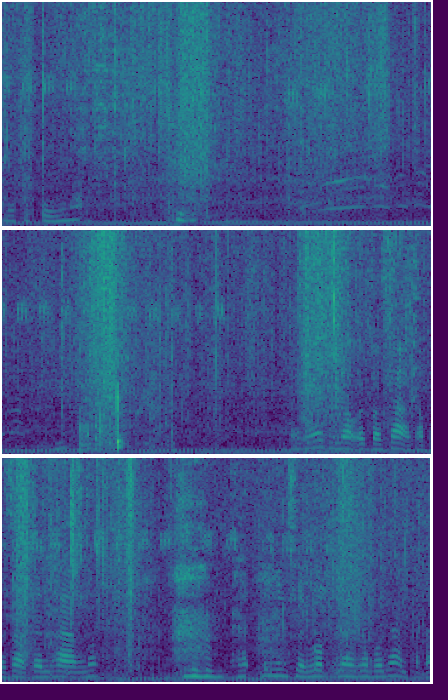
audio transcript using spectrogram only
เดี๋ยวก็ตื้อเนาะไปแล้วพี่น้องไปปราสาทกับปราสาทเดินทางเนาะ ได้ยินเสียงรถเลยก็บ่ย่านปานใด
